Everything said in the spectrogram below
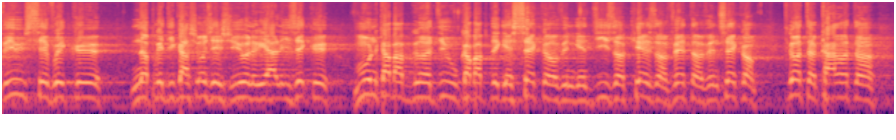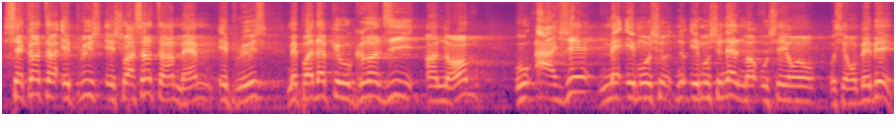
vivre, c'est vrai que dans la prédication Jésus, il a réalisé que les gens capable de grandir ou capable de gagner 5 ans, 10 ans, 15 ans, 20 ans, 25 ans, 30 ans, 40 ans, 50 ans et plus, et 60 ans même et plus. Mais pendant que vous grandissez en nombre, ou âgé, mais émotionnellement, ou c'est un, bébé.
